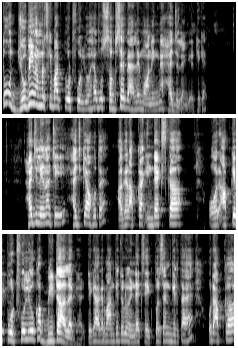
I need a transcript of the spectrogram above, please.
तो जो भी मेंबर्स के पास पोर्टफोलियो है, वो सबसे पहले मॉर्निंग में हैज़ लेंगे, ठीक है? हैज़ लेना चाहिए। हैज़ क्या होता है? अगर आपका इंडेक्स का और आपके पोर्टफोलियो का बीटा अलग है, ठीक है? अगर मान के चलो इंडेक्स एक परसेंट गिरता है और आपका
